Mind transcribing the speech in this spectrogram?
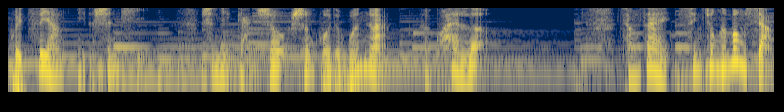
会滋养你的身体，使你感受生活的温暖和快乐。藏在心中的梦想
